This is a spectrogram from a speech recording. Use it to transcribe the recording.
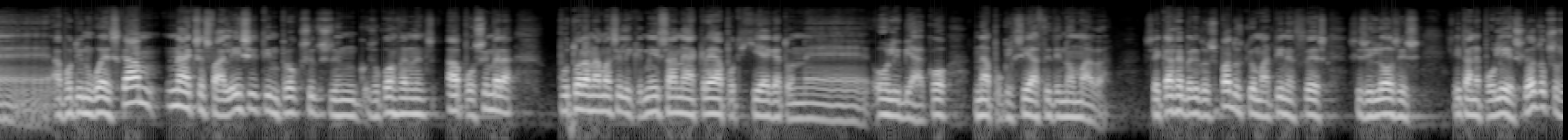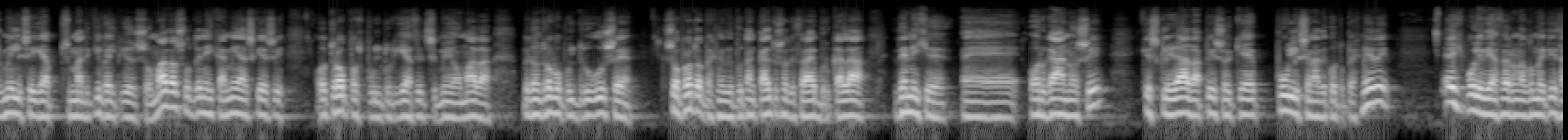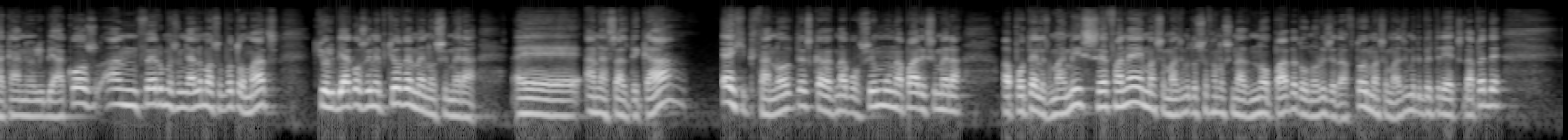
από την West Ham να εξασφαλίσει την πρόκληση του στο conference από σήμερα που τώρα να είμαστε ειλικρινείς θα είναι ακραία αποτυχία για τον ε, Ολυμπιακό να αποκλείσει αυτή την ομάδα. Σε κάθε περίπτωση πάντως και ο Μαρτίνεθ χθες στις δηλώσεις ήταν πολύ αισιόδοξος. Μίλησε για σημαντική βελτίωση της ομάδας, ότι δεν έχει καμία σχέση ο τρόπος που λειτουργεί αυτή τη στιγμή η ομάδα με τον τρόπο που λειτουργούσε στο πρώτο παιχνίδι που ήταν καλύτερος από τη Φράιμπουργκ, αλλά δεν είχε ε, οργάνωση και σκληράδα πίσω και πούλησε ένα δικό του παιχνίδι. Έχει πολύ ενδιαφέρον να δούμε τι θα κάνει ο Ολυμπιακός. Αν φέρουμε στο μυαλό μας το πρώτο μάτς και ο Ολυμπιακός είναι πιο δεμένο σήμερα ε, ανασταλτικά, έχει πιθανότητες, κατά την άποψή μου, να πάρει σήμερα αποτέλεσμα. Εμείς, Στέφανε, είμαστε μαζί με τον Στέφανο Συναδεινό πάντα, το γνωρίζετε αυτό. Είμαστε μαζί με την Πετρία 65.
